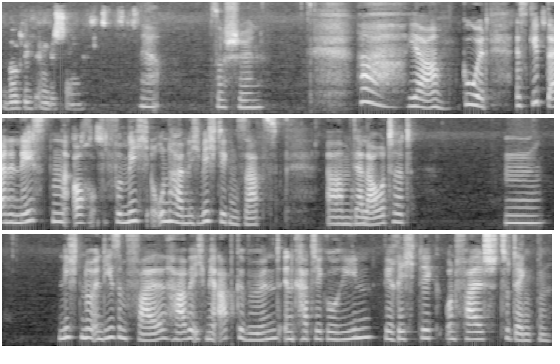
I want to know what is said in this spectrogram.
wirklich ein Geschenk. Ja, so schön. Ah, ja, gut. Es gibt einen nächsten, auch für mich unheimlich wichtigen Satz, ähm, der mhm. lautet, mh, mm, nicht nur in diesem Fall habe ich mir abgewöhnt, in Kategorien wie richtig und falsch zu denken.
